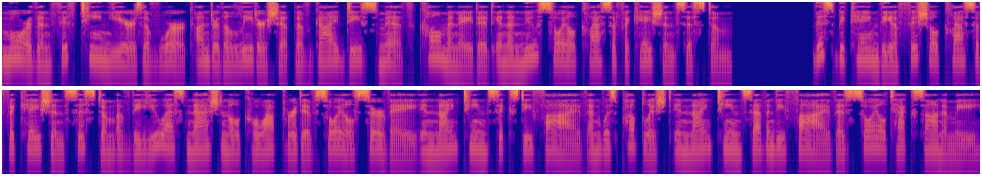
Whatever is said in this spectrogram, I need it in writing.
More than 15 years of work under the leadership of Guy D. Smith culminated in a new soil classification system. This became the official classification system of the U.S. National Cooperative Soil Survey in 1965 and was published in 1975 as Soil Taxonomy,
